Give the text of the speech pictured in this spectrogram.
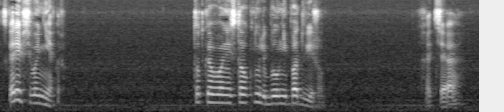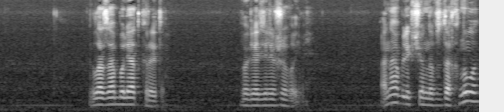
Скорее всего, негр. Тот, кого они столкнули, был неподвижен. Хотя глаза были открыты, выглядели живыми. Она облегченно вздохнула,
